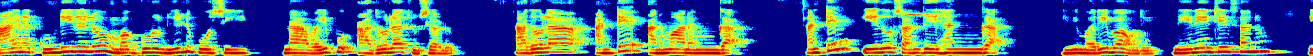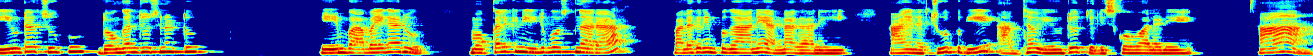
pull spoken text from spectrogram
ఆయన కుండీలలో మగ్గుడు నీళ్ళు పోసి నా వైపు అదోలా చూశాడు. అదోలా అంటే అనుమానంగా. అంటే ఏదో సందేహంగా. ఇది మరీ బాగుంది. నేనేం చేశాను? ఏమిటా చూపు? దొంగను చూసినట్టు. ఏం బాబాయ్ గారు? మొక్కలకి నీళ్ళు పోస్తున్నారా? పలకరింపుగానే అన్నా గాని ఆయన చూపుకి అర్థం ఏమిటో తెలుసుకోవాలని. ఆ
